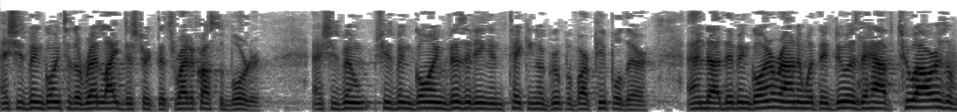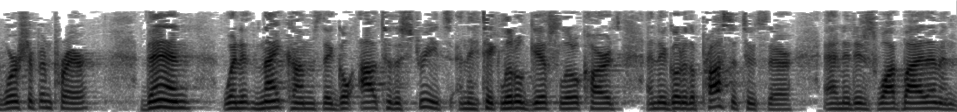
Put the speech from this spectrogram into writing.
and she's been going to the red light district that's right across the border. And she's been she's been going visiting and taking a group of our people there, and uh, they've been going around and what they do is they have two hours of worship and prayer, then when night comes, they go out to the streets and they take little gifts, little cards, and they go to the prostitutes there, and they just walk by them, and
